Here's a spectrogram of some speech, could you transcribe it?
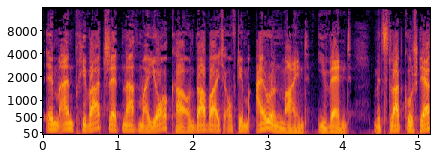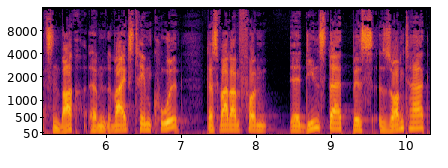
in einem Privatjet nach Mallorca und da war ich auf dem Iron Mind Event mit Slatko Sterzenbach. Ähm, war extrem cool. Das war dann von äh, Dienstag bis Sonntag.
